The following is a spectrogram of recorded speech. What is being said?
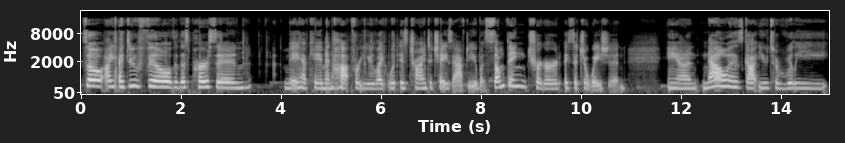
So I, I do feel that this person may have came in hot for you, like is trying to chase after you, but something triggered a situation and now has got you to really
